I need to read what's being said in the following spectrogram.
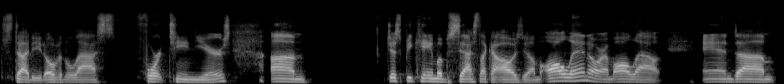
studied over the last 14 years. Um, just became obsessed like I always do. I'm all in or I'm all out. And um,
